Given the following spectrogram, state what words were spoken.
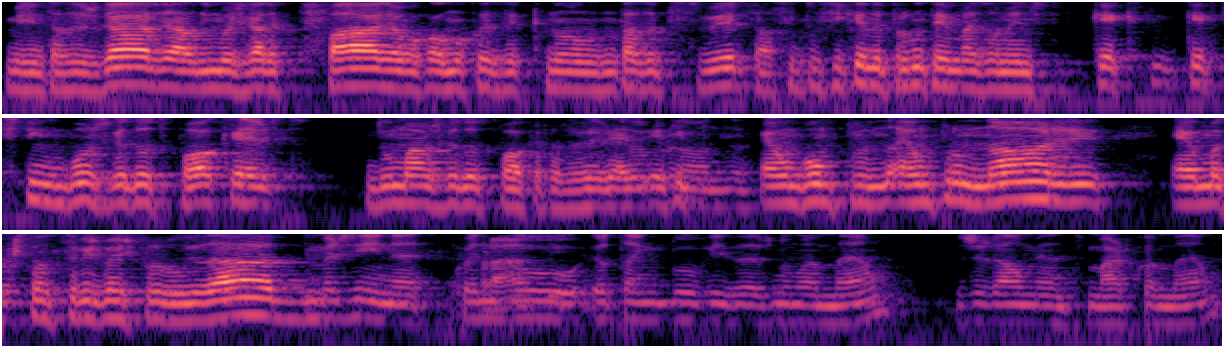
Imagina, estás a jogar, há ali uma jogada que te falha ou alguma coisa que não, não estás a perceber. Tal. Simplificando a pergunta é mais ou menos tipo, o que é que, que, é que distingue um bom jogador de póquer Certo. de um mau jogador de póquer? Estás a ver? É, é, tipo, é um bom pormenor- é um pormenor, é uma questão de saberes bem as probabilidades. Imagina, quando prática. eu tenho dúvidas numa mão, geralmente marco a mão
